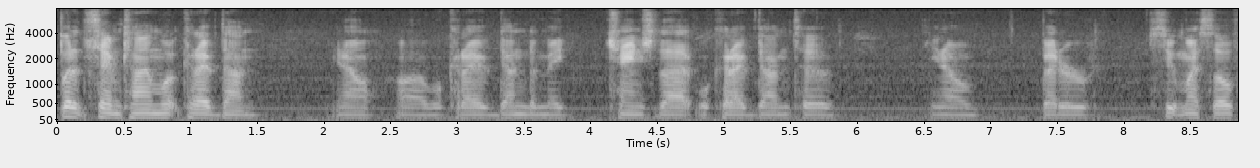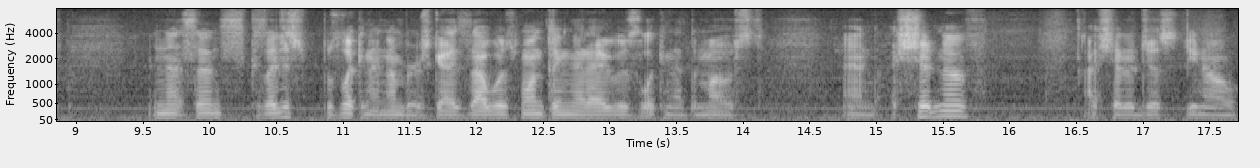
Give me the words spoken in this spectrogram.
But at the same time, what could I have done? You know, uh, what could I have done to make change that? What could I have done to, you know, better suit myself? in that sense because I just was looking at numbers, guys. That was one thing that I was looking at the most, and I shouldn't have. I should have just, you know,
